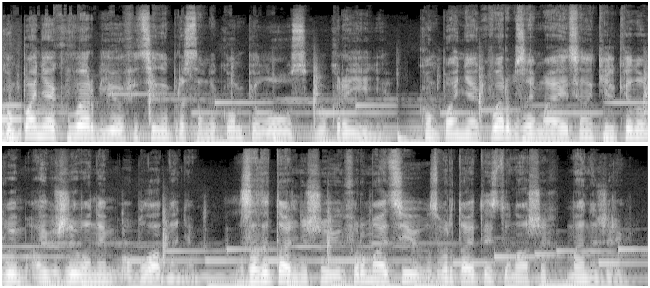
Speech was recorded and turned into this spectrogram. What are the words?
Компанія Кверб є офіційним представником Pillows в Україні. Компанія Кверб займається не тільки новим, а й вживаним обладнанням. За детальнішою інформацією звертайтесь до наших менеджерів.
